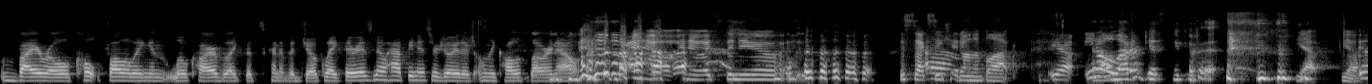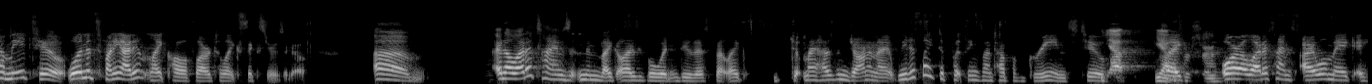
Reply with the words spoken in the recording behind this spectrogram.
viral cult following and low carb. Like that's kind of a joke. Like there is no happiness or joy. There's only cauliflower now. I know, I know. It's the new, the sexy kid on the block. yeah, you and know, I'll a lot of get sick of it. Yeah, yeah. yeah, me too. Well, and it's funny. I didn't like cauliflower till like six years ago. Um, and a lot of times, and like a lot of people wouldn't do this, but like my husband John and I, we just like to put things on top of greens too. Yep. Yeah, Like, for sure. or a lot of times I will make a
